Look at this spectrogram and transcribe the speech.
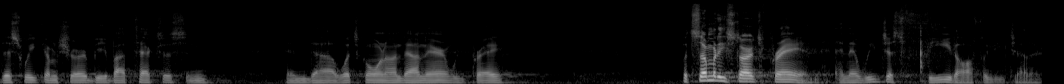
this week, I'm sure it'd be about Texas and, and uh, what's going on down there, and we pray. But somebody starts praying, and then we just feed off of each other.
